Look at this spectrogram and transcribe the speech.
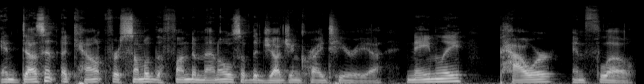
and doesn't account for some of the fundamentals of the judging criteria, namely power and flow,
